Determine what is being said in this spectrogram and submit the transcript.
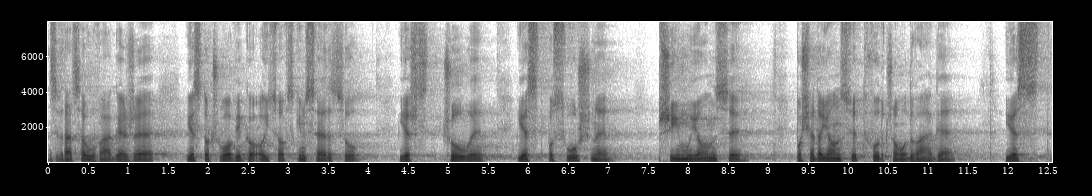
zwraca uwagę, że jest to człowiek o ojcowskim sercu, jest czuły, jest posłuszny, przyjmujący, posiadający twórczą odwagę, jest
